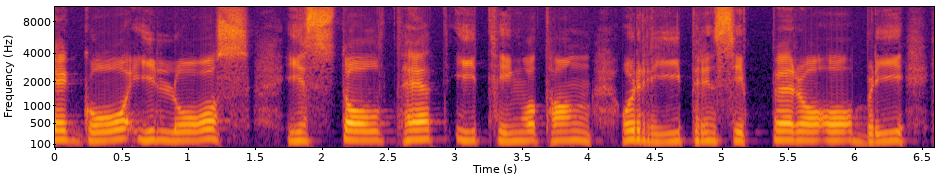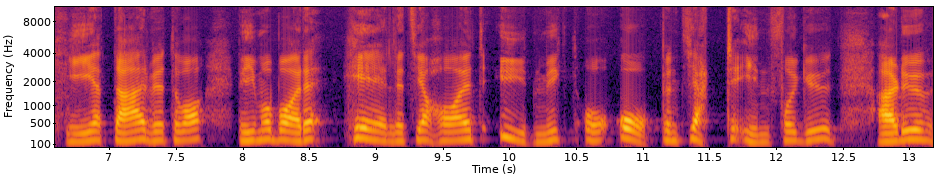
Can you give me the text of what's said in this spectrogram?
ikke gå i lås, i stolthet, i ting og tang og ri prinsipper og, og bli helt der. vet du hva? Vi må bare hele tida ha et ydmykt og åpent hjerte innfor Gud. Er du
